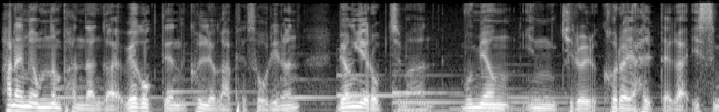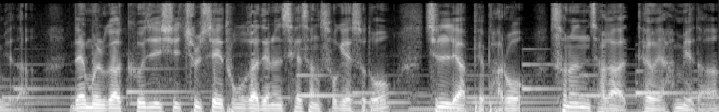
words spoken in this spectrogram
하나님이 없는 판단과 왜곡된 권력 앞에서 우리는 명예롭지만 무명인 길을 걸어야 할 때가 있습니다. 뇌물과 거짓이 출세의 도구가 되는 세상 속에서도 진리 앞에 바로 서는 자가 되어야 합니다.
